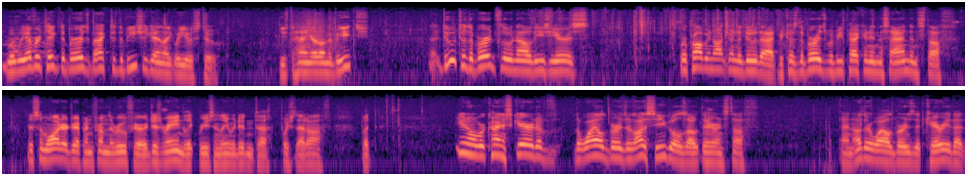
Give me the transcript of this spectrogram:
will we ever take the birds back to the beach again like we used to? Used to hang out on the beach? Uh, due to the bird flu now these years, we're probably not going to do that because the birds would be pecking in the sand and stuff. There's some water dripping from the roof here. It just rained recently. We didn't uh, push that off. But, you know, we're kind of scared of the wild birds. There's a lot of seagulls out there and stuff and other wild birds that carry that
